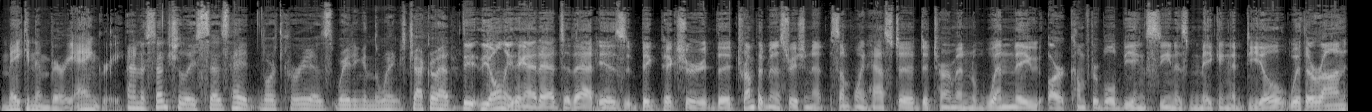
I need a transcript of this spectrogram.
making them very angry. And essentially says, hey, North Korea is waiting in the wings. Jack, go ahead. The, the only thing I'd add to that is big picture, the Trump administration at some point has to determine when they are comfortable being seen as making a deal with Iran.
